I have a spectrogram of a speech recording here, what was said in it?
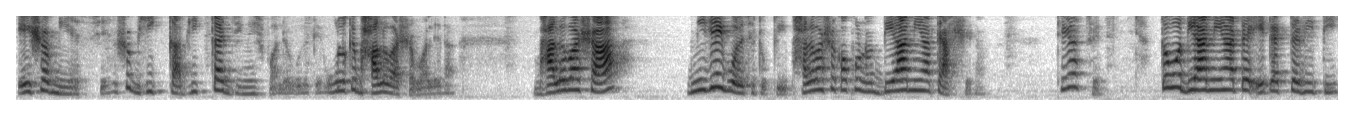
এইসব নিয়ে এসছে। এসব ভিক্ষা, ভিক্ষার জিনিস বলে ওগুলোকে। ওগুলোকে ভালোবাসা বলে না। ভালোবাসা নিজেই বলেছে টুকলি। ভালোবাসা কখনো দেয়া নেওয়াতে আসে না। ঠিক আছে? তবু দেয়া নেওয়াটা এটা একটা রীতি।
